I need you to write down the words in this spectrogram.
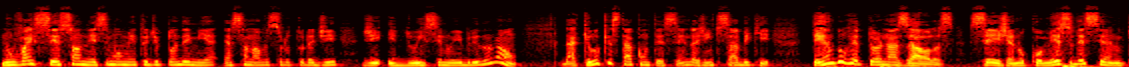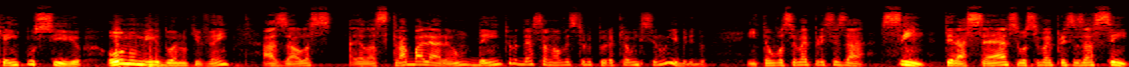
não vai ser só nesse momento de pandemia essa nova estrutura de, de, do ensino híbrido, não. Daquilo que está acontecendo, a gente sabe que, tendo o retorno às aulas, seja no começo desse ano, que é impossível, ou no meio do ano que vem, as aulas elas trabalharão dentro dessa nova estrutura que é o ensino híbrido. Então você vai precisar, sim, ter acesso, você vai precisar, sim,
